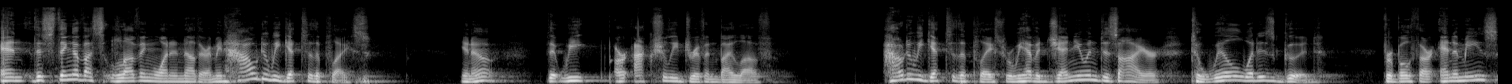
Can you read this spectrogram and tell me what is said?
And this thing of us loving one another, I mean, how do we get to the place, you know, that we are actually driven by love? How do we get to the place where we have a genuine desire to will what is good for both our enemies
